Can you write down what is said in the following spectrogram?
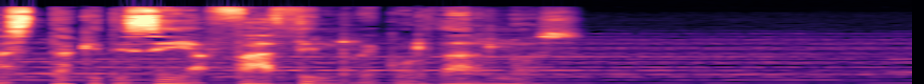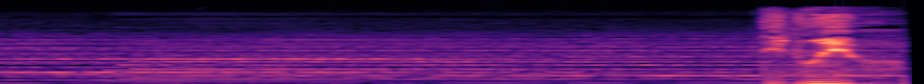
hasta que te sea fácil recordarlos. De nuevo,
